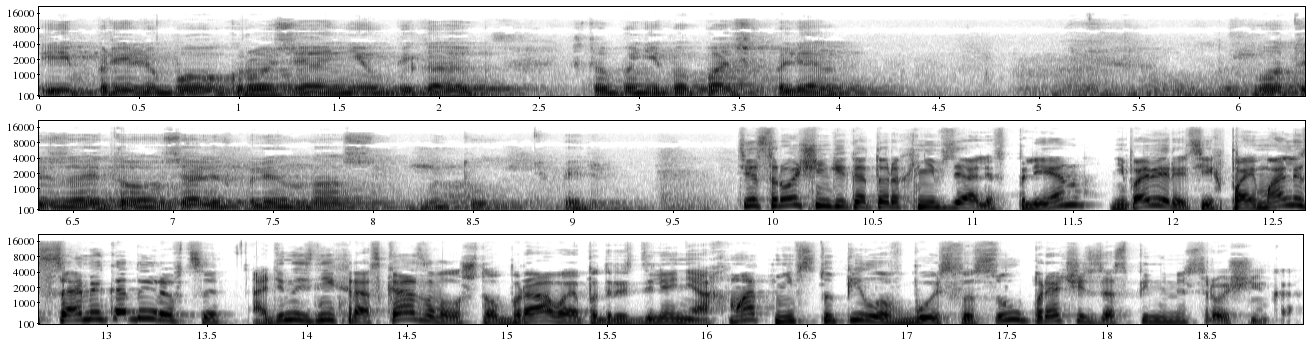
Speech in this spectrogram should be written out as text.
и при любой угрозе они убегают, чтобы не попасть в плен. Вот из-за этого взяли в плен нас. Мы тут теперь. Те срочники, которых не взяли в плен, не поверите, их поймали сами кадыровцы. Один из них рассказывал, что бравое подразделение Ахмат не вступило в бой с ВСУ, прячась за спинами срочника.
